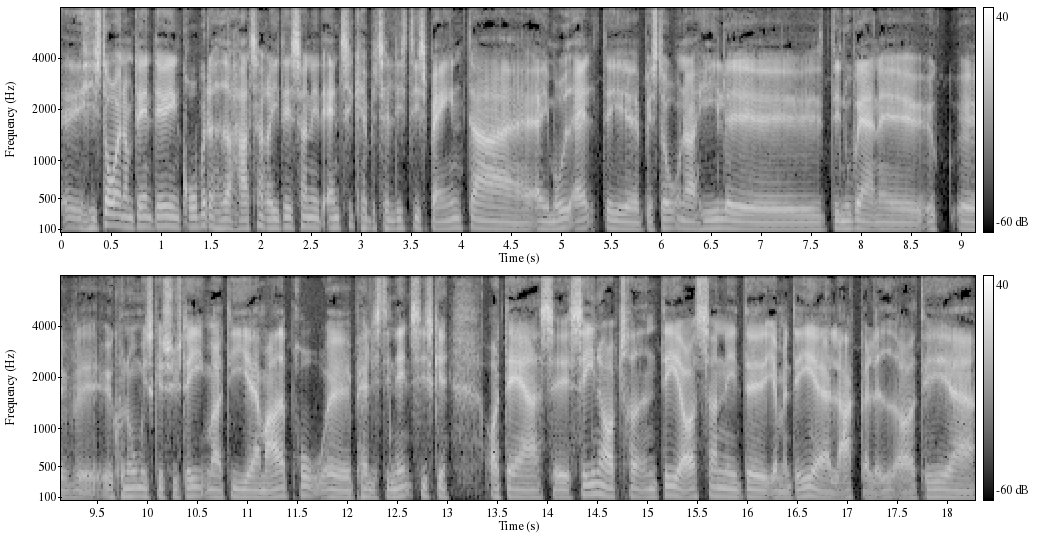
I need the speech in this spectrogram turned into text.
øh, historien om den, det er en gruppe, der hedder Hatari. Det er sådan et antikapitalistisk bane, der er imod alt det øh, bestående og hele øh, det nuværende ø- ø- økonomiske system, og de er meget pro-palæstinensiske, og deres senere sceneoptræden, det er også sådan et, jamen det er lak og led, og det er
